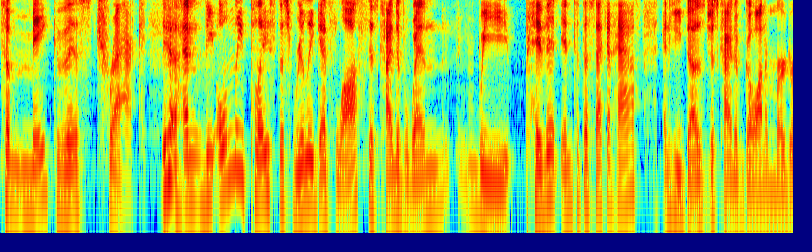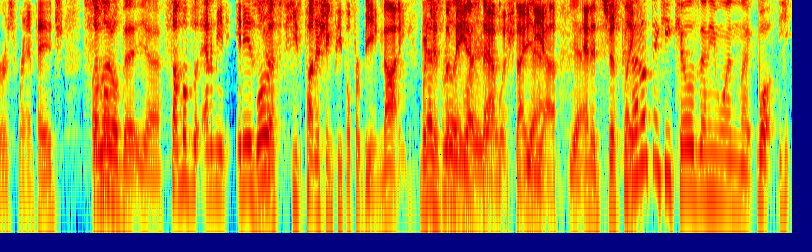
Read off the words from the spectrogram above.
to make this track. Yeah. And the only place this really gets lost is kind of when we pivot into the second half and he does just kind of go on a murderous rampage. Some a little of, bit, yeah. Some of the, and I mean, it is Well- just he's punishing people for being naughty, which is the really main what it is. established idea. Yeah, And it's just because like, I don't think he kills anyone like. Well, he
